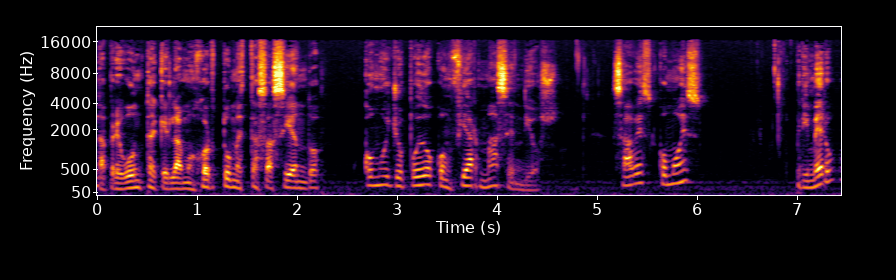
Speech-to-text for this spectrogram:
La pregunta que a lo mejor tú me estás haciendo, ¿cómo yo puedo confiar más en Dios? ¿Sabes cómo es? Primero,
